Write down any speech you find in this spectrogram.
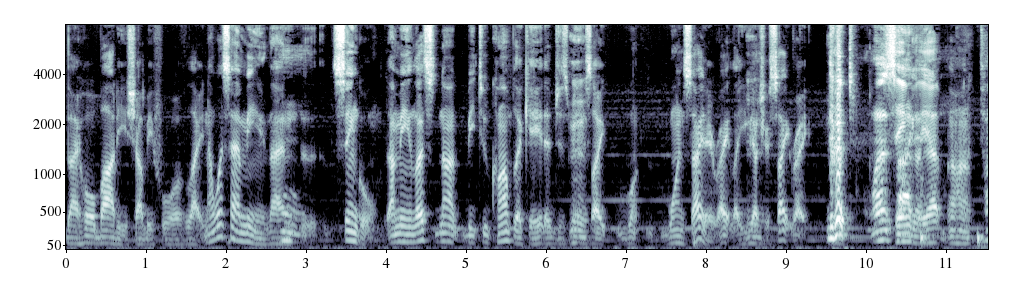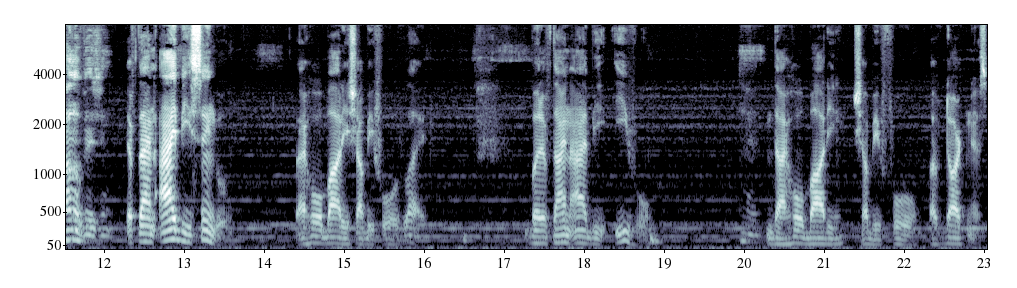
thy whole body shall be full of light. Now, what's that mean? That Hmm. single. I mean, let's not be too complicated. It just means like one, one-sided, right? Like you got Mm. your sight right. One Single, yep. uh-huh. tunnel vision. If thine eye be single, thy whole body shall be full of light. But if thine eye be evil, Mm. thy whole body shall be full of darkness.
